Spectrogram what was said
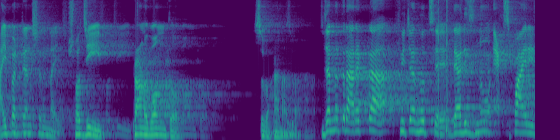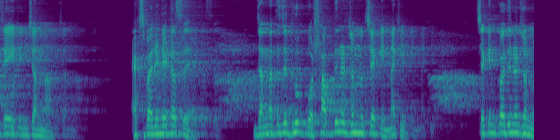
হাইপার টেনশন নাই, সজীব, প্রাণবন্ত। জান্নাতের আরেকটা ফিচার হচ্ছে there is no expiry date in Jannat expiry date আছে? জান্নাতে যে ঢুকবো, সাত দিনের জন্য চেক ইন নাকি? চেক ইন কয় দিনের জন্য?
